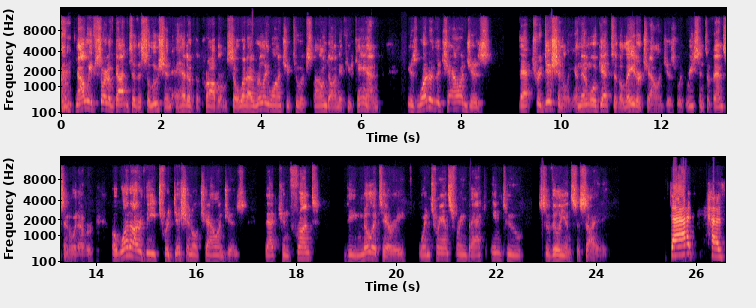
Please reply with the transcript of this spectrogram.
now we've sort of gotten to the solution ahead of the problem. So what i really want you to expound on if you can is what are the challenges that traditionally, and then we'll get to the later challenges with recent events and whatever, but what are the traditional challenges that confront the military when transferring back into civilian society? That has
